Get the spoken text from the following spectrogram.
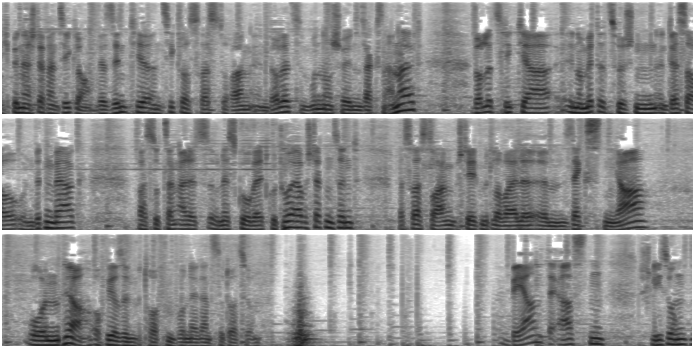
Ich bin der Stefan Ziegler. Wir sind hier im Zieglers Restaurant in Wörlitz im wunderschönen Sachsen-Anhalt. Wörlitz liegt ja in der Mitte zwischen Dessau und Wittenberg, was sozusagen alles UNESCO-Weltkulturerbestätten sind. Das Restaurant besteht mittlerweile im sechsten Jahr und ja, auch wir sind betroffen von der ganzen Situation. Während der ersten Schließung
